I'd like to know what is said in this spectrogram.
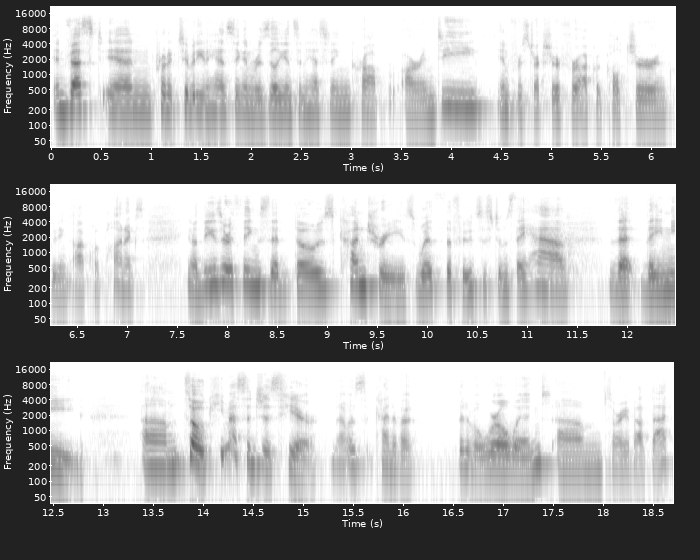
Invest in productivity enhancing and resilience enhancing crop R&D, infrastructure for aquaculture, including aquaponics. You know, these are things that those countries with the food systems they have that they need. Um, so key messages here. That was kind of a bit of a whirlwind. Um, sorry about that.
